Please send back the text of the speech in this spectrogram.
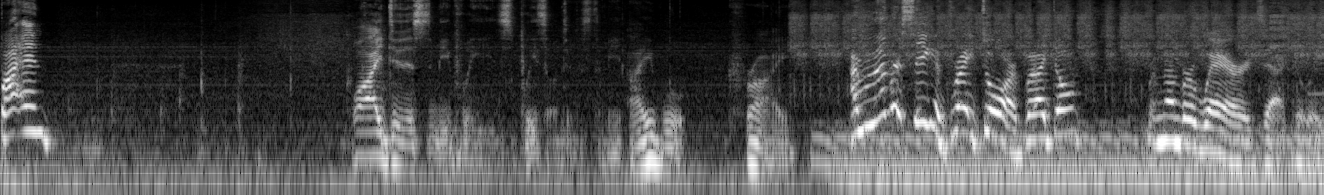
button? Why do this to me, please? Please don't do this to me. I will cry. I remember seeing a great door, but I don't remember where exactly.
